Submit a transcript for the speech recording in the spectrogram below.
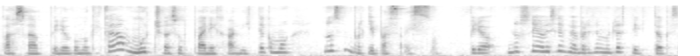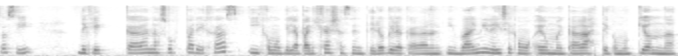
pasa, pero como que cagan mucho a sus parejas, ¿viste? Como, no sé por qué pasa eso. Pero, no sé, a veces me aparecen muchos TikToks así, de que cagan a sus parejas y como que la pareja ya se enteró que la cagaron. Y va y le dice como, eh, me cagaste, como, ¿qué onda?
